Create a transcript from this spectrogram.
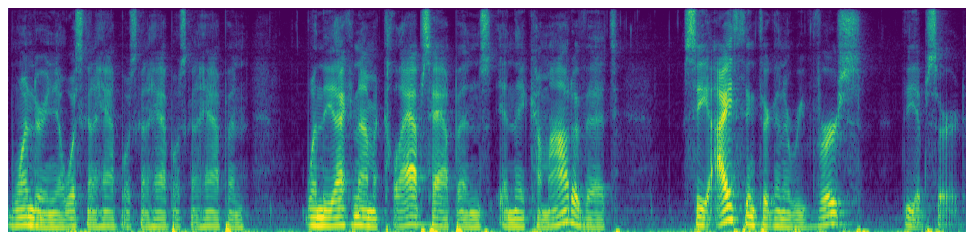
wondering, you know, what's going to happen, what's going to happen, what's going to happen. When the economic collapse happens and they come out of it, see, I think they're going to reverse the absurd,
